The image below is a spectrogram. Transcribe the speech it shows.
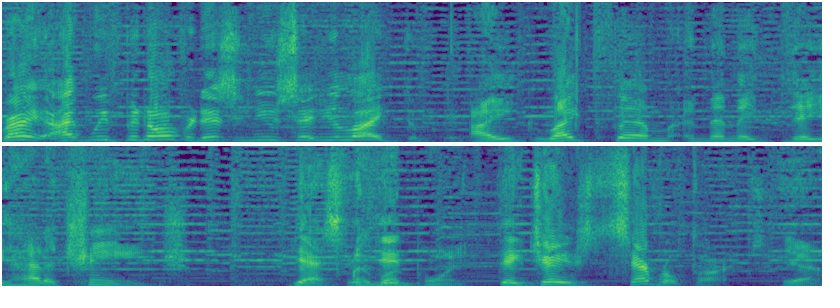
Right, I, we've been over this, and you said you liked them. I liked them, and then they they had a change. Yes, they at did. one point. They changed several times. Yeah.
